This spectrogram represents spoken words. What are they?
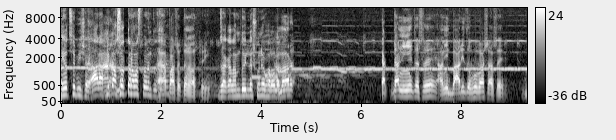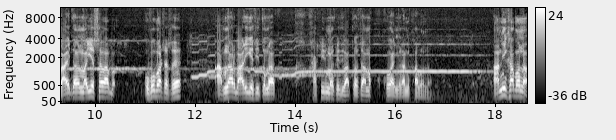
এই হচ্ছে বিষয়। আর আপনি পাঁচ ওয়াক্ত নামাজ পড়েন তো হ্যাঁ পাঁচ সপ্তাহ নামাজ পড়ি। যাক আলহামদুলিল্লাহ শুনে ভালো লাগল। আমার একটা নিয়ত আছে আমি বাড়িতে উপবাস আছে। বাড়িতে আমার মাইয়ের সব উপবাস আছে। আপনার বাড়ি গেছি তোমরা খাসির মাংস দিয়ে ভাত খাচ্ছ আমাকে খোয়াইবে না আমি খাব না। আমি খাব না।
